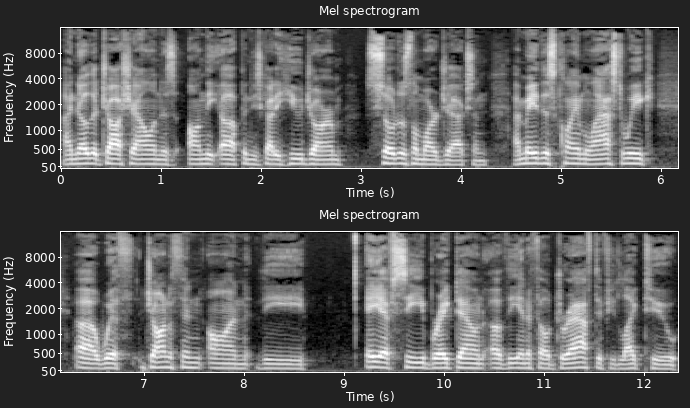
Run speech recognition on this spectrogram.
I know that Josh Allen is on the up and he's got a huge arm. So does Lamar Jackson. I made this claim last week uh, with Jonathan on the AFC breakdown of the NFL draft. If you'd like to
